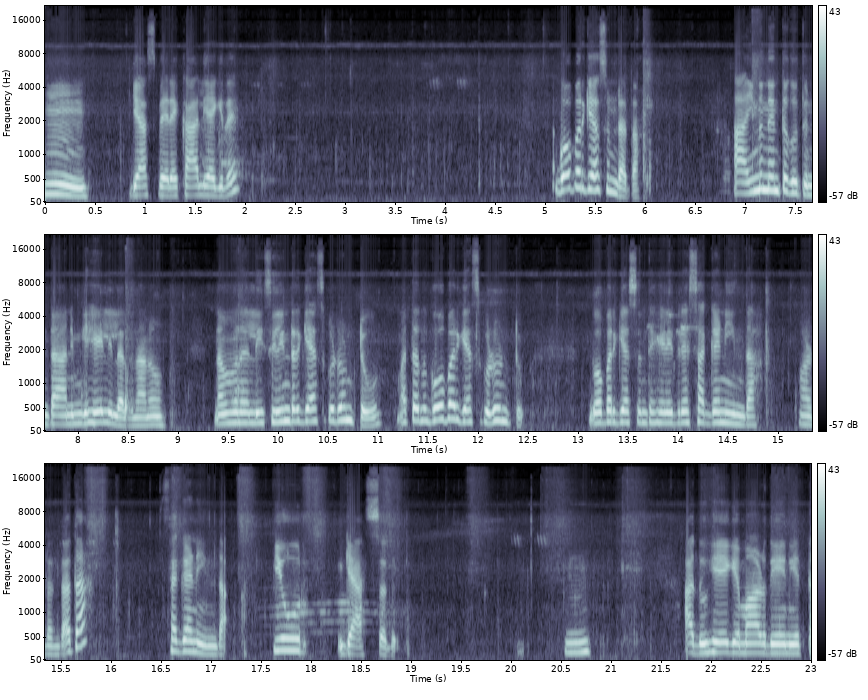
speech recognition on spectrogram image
ಹ್ಮ್, ಗ್ಯಾಸ್ ಬೇರೆ ಖಾಲಿಯಾಗಿದೆ. ಗೋಬರ್ ಗ್ಯಾಸ್ ಉಂಟಾತ ಇನ್ನೊಂದು ಎಂತ ಗೊತ್ತುಂಟಾ? ನಿಮಗೆ ಹೇಳಿಲ್ಲಲ್ಲ ನಾನು? ನಮ್ಮನೇಲಿ ಸಿಲಿಂಡರ್ ಗ್ಯಾಸ್ ಕೂಡ ಉಂಟು, ಮತ್ತೊಂದು ಗೋಬರ್ ಗ್ಯಾಸ್ ಕೂಡ ಉಂಟು. ಗೋಬರ್ ಗ್ಯಾಸ್ ಅಂತ ಹೇಳಿದರೆ ಸಗಣಿಯಿಂದ ಮಾಡೋದು ಅದಾ ಸಗಣಿಯಿಂದ ಪ್ಯೂರ್ ಗ್ಯಾಸ್ ಅದು. ಹ್ಞೂ ಅದು ಹೇಗೆ ಮಾಡೋದು, ಏನು ಎತ್ತ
